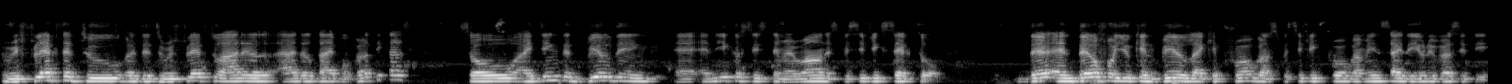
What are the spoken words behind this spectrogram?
reflected to uh, that reflect to other other type of verticals. So I think that building an ecosystem around a specific sector there and therefore you can build like a program specific program inside the university.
